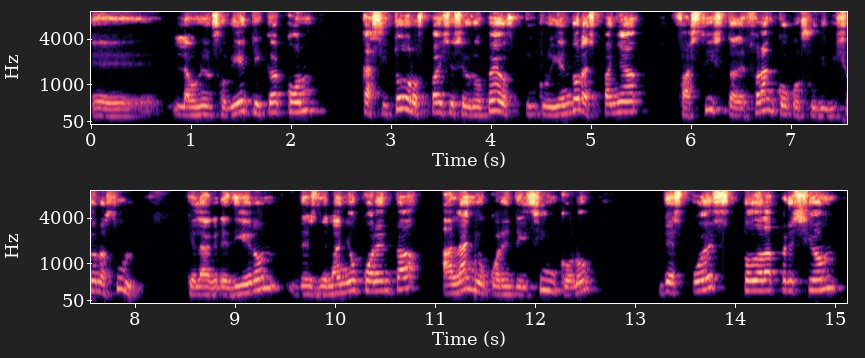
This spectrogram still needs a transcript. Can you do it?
eh, la Unión Soviética con casi todos los países europeos, incluyendo la España fascista de Franco con su división azul, que la agredieron desde el año 40 al año 45, ¿no? Después, toda la presión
